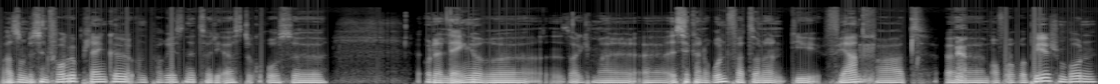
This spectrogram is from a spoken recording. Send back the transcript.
war so ein bisschen Vorgeplänkel und Paris-Nizza die erste große oder längere, sag ich mal, äh, ist ja keine Rundfahrt, sondern die Fernfahrt äh, ja. auf europäischem Boden.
